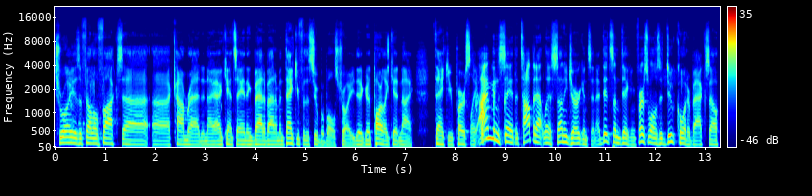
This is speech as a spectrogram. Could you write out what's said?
Troy is a fellow Fox uh, uh, comrade, and I, I can't say anything bad about him. And thank you for the Super Bowls, Troy. You did a good parlay kid, and I thank you personally. I'm going to say at the top of that list, Sonny Jurgensen. I did some digging. First of all, he was a Duke quarterback, so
